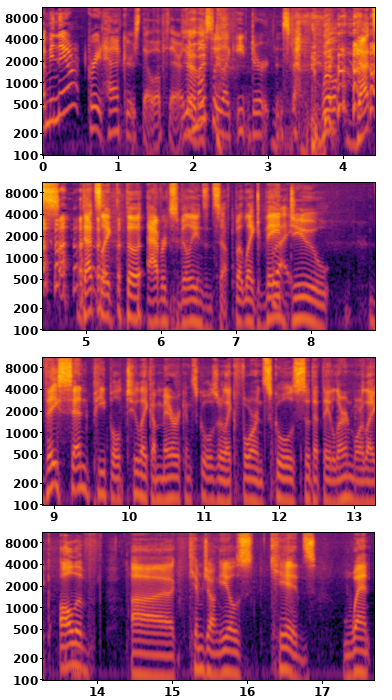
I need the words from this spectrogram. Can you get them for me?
I mean, they aren't great hackers though up there. Yeah, They they- mostly like eat dirt and stuff. Well, that's that's like the average civilians and stuff. But like they Right. do they send people to like American schools or like foreign schools so that they learn more. Like all of uh, Kim Jong Il's kids went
